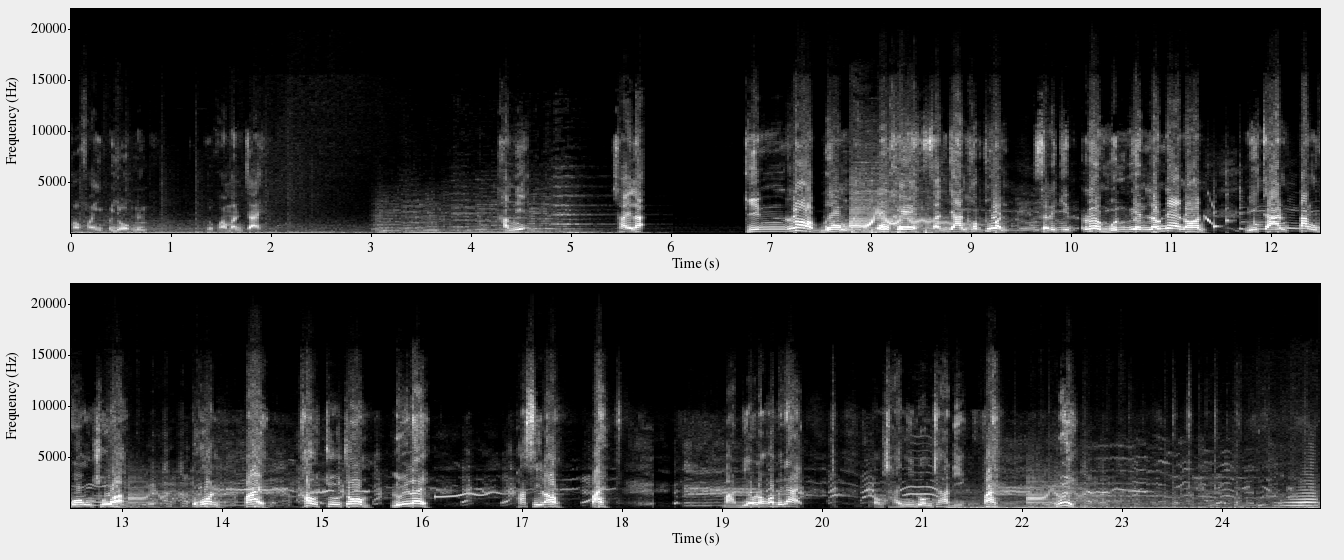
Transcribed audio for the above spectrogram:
ขอฟังอีกประโยคนึงเพื่อความมั่นใจคำนี้ ใช่ละกินรอบวง โอเค สัญญาณครบถ้วน เศรษฐกิจเริ่มหมุนเวียนแล้วแน่นอน มีการตั้งวงชัวทุกคนไปเข้าจู่โจม ลุยเลย ภาษีเราไป บาทเดียวเราก็ไม่ได้ ต้องใช้นี่รวมชาติอีก ไป ลุย Yeah.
